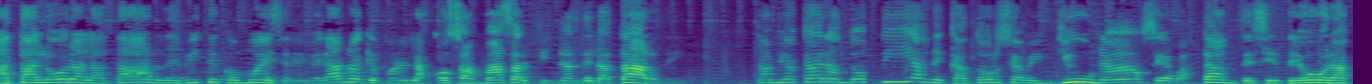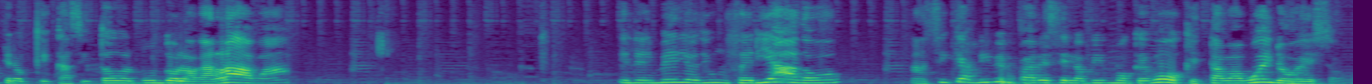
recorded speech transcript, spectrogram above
a tal hora la tarde, ¿viste cómo es? En el verano hay que poner las cosas más al final de la tarde. Cambio acá eran dos días de 14 a 21, o sea, bastante, siete horas, creo que casi todo el mundo lo agarraba. En el medio de un feriado, Así que a mí me parece lo mismo que vos, que estaba bueno eso.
